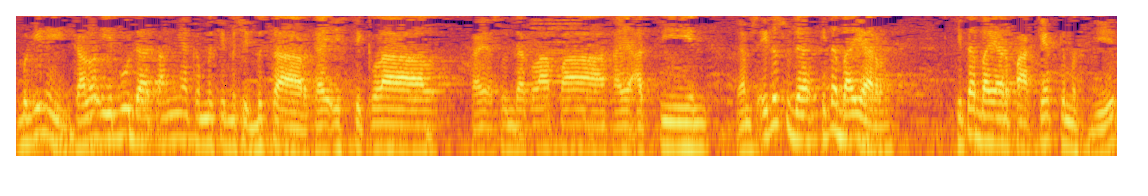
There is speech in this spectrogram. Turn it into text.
begini, kalau ibu datangnya ke masjid-masjid besar kayak Istiqlal, kayak Sunda Kelapa, kayak Atin, itu sudah kita bayar. Kita bayar paket ke masjid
